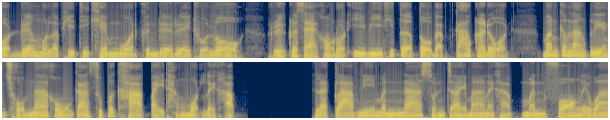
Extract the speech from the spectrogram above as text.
กฎเรื่องมลพิษที่เข้มงวดขึ้นเรื่อยๆทั่วโลก หรือกระแสของรถ EV ที่เติบโตแบบก้าวกระโดด มันกำลังเปลี่ยนโฉมหน้าของวงการซูเปอร์คาร์ไปทั้งหมดเลยครับ และกราฟนี้มันน่าสนใจมากนะครับ มันฟ้องเลยว่า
